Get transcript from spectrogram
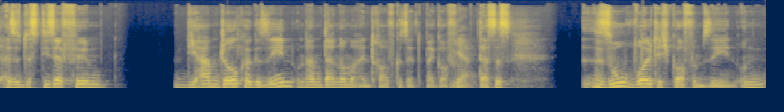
also dass dieser Film, die haben Joker gesehen und haben dann nochmal einen draufgesetzt bei Gotham. Ja. Das ist, so wollte ich Gotham sehen. Und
